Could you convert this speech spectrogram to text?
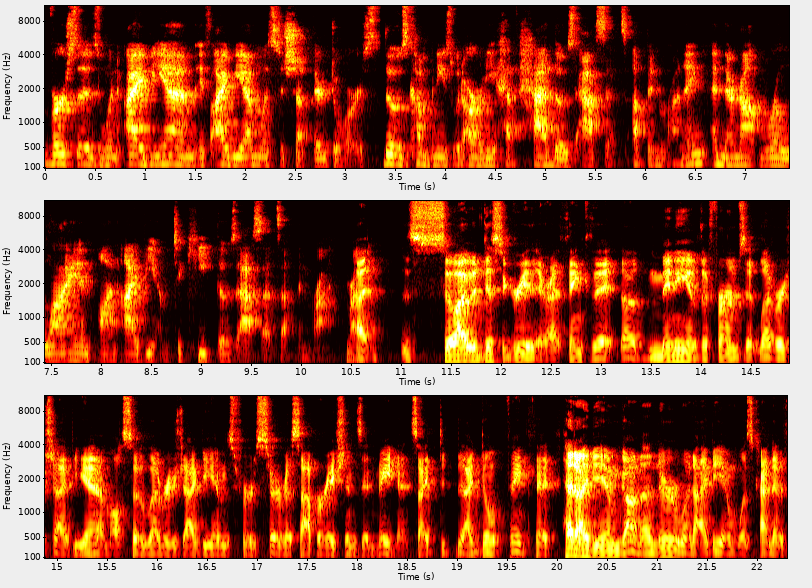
Versus when IBM, if IBM was to shut their doors, those companies would already have had those assets up and running, and they're not reliant on IBM to keep those assets up and running. So I would disagree there. I think that uh, many of the firms that leveraged IBM also leveraged IBM's for service operations and maintenance. I, don't think that had IBM gone under when IBM was kind of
